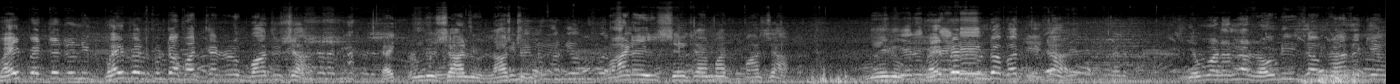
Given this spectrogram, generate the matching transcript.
భయపెట్టేటోని భయపెట్టుకుంటా బతికేటోడు బాదుషా. రెండు సార్లు లాస్ట్ వాడే ఈ షేక్ అహ్మద్ పాషా. నేను భయపెట్టుకుంటా బతికిటా. ఎవడన్నా రౌడీజం రాజకీయం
